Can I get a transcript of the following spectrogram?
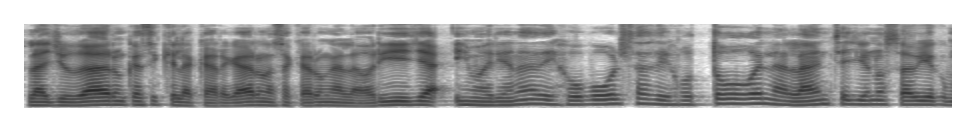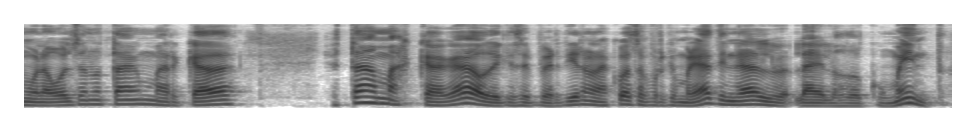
La ayudaron, casi que la cargaron, la sacaron a la orilla y Mariana dejó bolsas, dejó todo en la lancha. Yo no sabía, como las bolsas no estaban marcadas, yo estaba más cagado de que se perdieran las cosas porque Mariana tenía la, la de los documentos.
